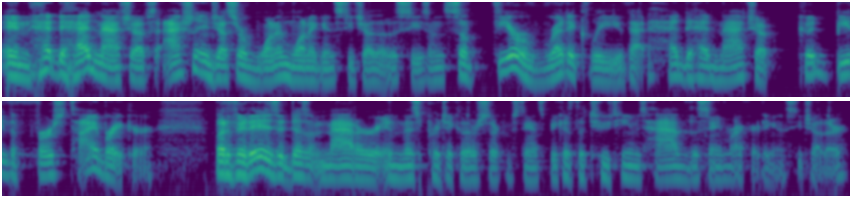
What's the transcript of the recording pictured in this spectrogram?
In head-to-head matchups, Ashley and Jess are one and one against each other this season, so theoretically, that head-to-head matchup could be the first tiebreaker. But if it is, it doesn't matter in this particular circumstance because the two teams have the same record against each other,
